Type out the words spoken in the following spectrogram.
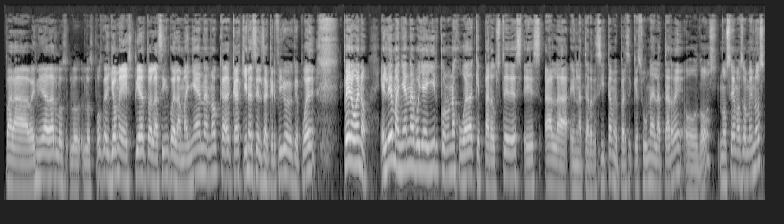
para venir a dar los, los, los podcasts. Yo me despierto a las 5 de la mañana, ¿no? Cada, cada quien hace el sacrificio que puede. Pero bueno, el de mañana voy a ir con una jugada que para ustedes es a la, en la tardecita, me parece que es una de la tarde o dos, no sé, más o menos,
